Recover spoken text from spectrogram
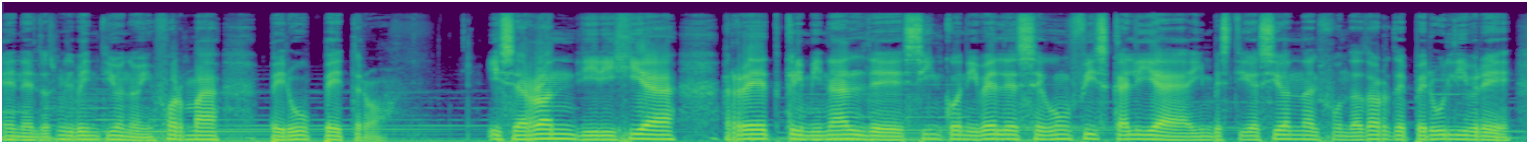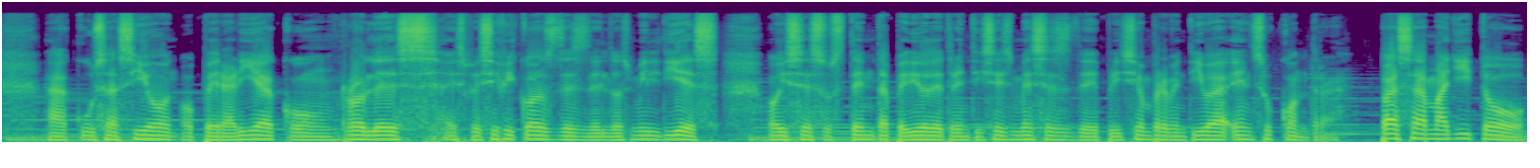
en el 2021, informa Perú Petro. Y Cerrón dirigía red criminal de cinco niveles según Fiscalía, investigación al fundador de Perú Libre, acusación, operaría con roles específicos desde el 2010, hoy se sustenta pedido de 36 meses de prisión preventiva en su contra. Pasa Mayito.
